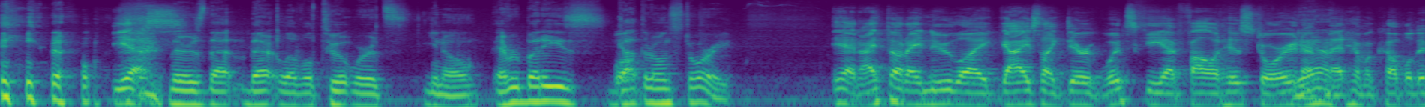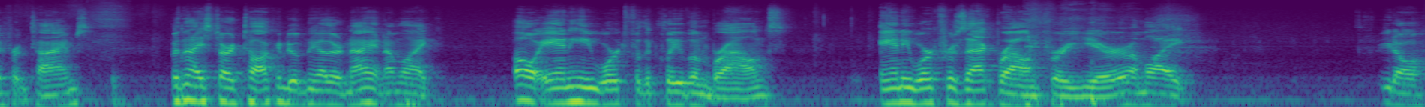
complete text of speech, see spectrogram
you know, Yes. there's that that level to it where it's you know everybody's Well- got their own story. Yeah, and I thought I knew like guys like Derek Woodsky. I followed his story and Yeah. I've met him a couple different times. But then I started talking to him the other night, and I'm like, oh, and he worked for the Cleveland Browns, and he worked for Zach Brown for a year. I'm like, you know,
